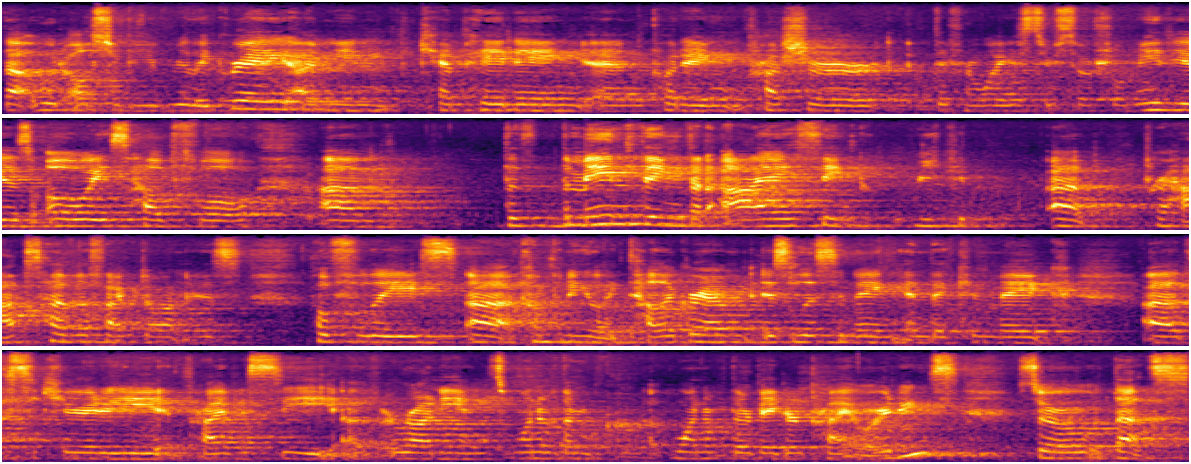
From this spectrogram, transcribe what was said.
that would also be really great. I mean, campaigning and putting pressure different ways through social media is always helpful. Um, the, the main thing that I think we could uh, perhaps have effect on is hopefully uh, a company like Telegram is listening and they can make uh, the security and privacy of Iranians one of them one of their bigger priorities. So that's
